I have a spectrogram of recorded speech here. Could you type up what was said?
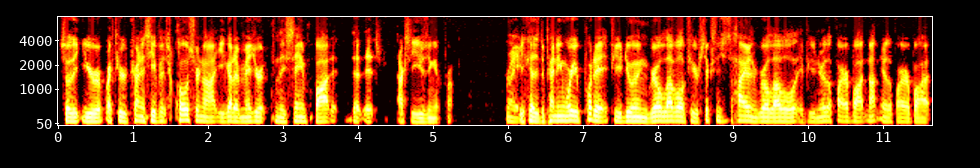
so that you're if you're trying to see if it's close or not, you got to measure it from the same spot that it's actually using it from. Right. Because depending where you put it, if you're doing grill level, if you're six inches higher than grill level, if you're near the fire pot, not near the fire pot,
